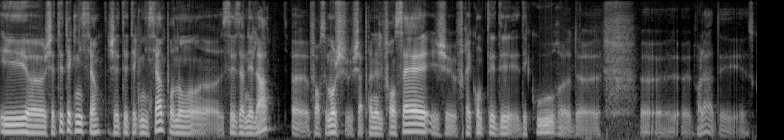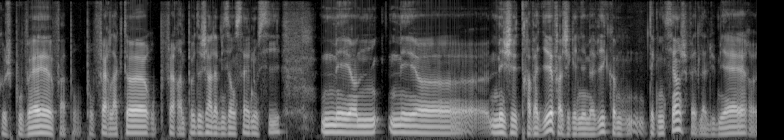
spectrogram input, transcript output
et euh, j'étais technicien. Été technicien pendant euh, ces années-là. Forcément, je- j'apprenais le français et je fréquentais des, des cours de voilà des- ce que je pouvais, pour, pour faire l'acteur ou faire un peu déjà la mise en scène aussi. Mais, euh, mais, euh, mais j'ai travaillé, enfin j'ai gagné ma vie comme technicien. Je fais de la lumière, euh,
